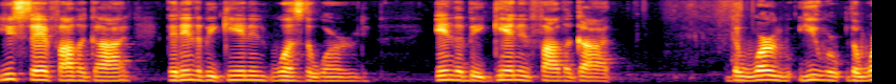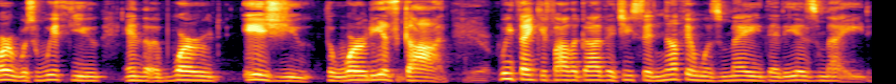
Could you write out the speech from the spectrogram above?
You said, Father God, that in the beginning was the word. In the beginning, Father God, the word you were the word was with you and the word is you. The word is God. We thank you, Father God, that you said nothing was made that is made.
